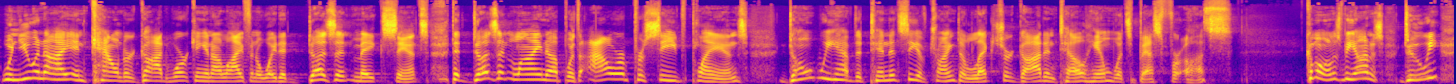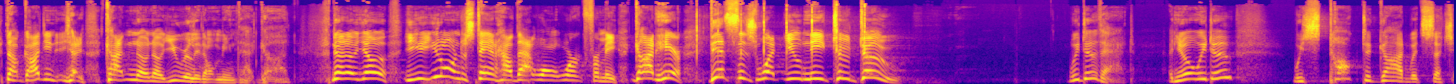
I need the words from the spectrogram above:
When you and I encounter God working in our life in a way that doesn't make sense, that doesn't line up with our perceived plans, don't we have the tendency of trying to lecture God and tell Him what's best for us? Come on, let's be honest. Do we? No, God, you, God, no, no, you really don't mean that, God. No, no, no, you, you don't understand how that won't work for me. God, here, this is what you need to do. We do that. And you know what we do? We talk to God with such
